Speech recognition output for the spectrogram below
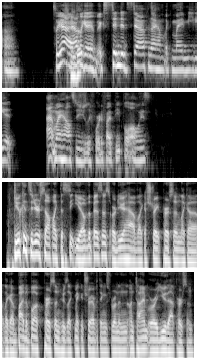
Um, so yeah, I have like an extended staff and I have like my immediate at my house is usually four to five people always. Do you consider yourself like the CEO of the business, or do you have like a straight person, like a like a by the book person who's like making sure everything's running on time, or are you that person?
